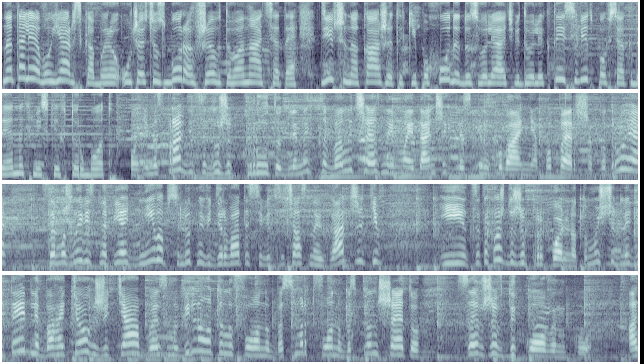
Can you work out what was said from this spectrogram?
Наталія Боярська бере участь у зборах вже в 12-те. Дівчина каже, такі походи дозволяють відволіктись від повсякденних міських турбот. І насправді це дуже круто. Для них це величезний майданчик для спілкування. По-перше, по-друге, це можливість на 5 днів абсолютно відірватися від сучасних гаджетів. І це також дуже прикольно, тому що для дітей, для багатьох життя без мобільного телефону, без смартфону, без планшету це вже в диковинку. А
